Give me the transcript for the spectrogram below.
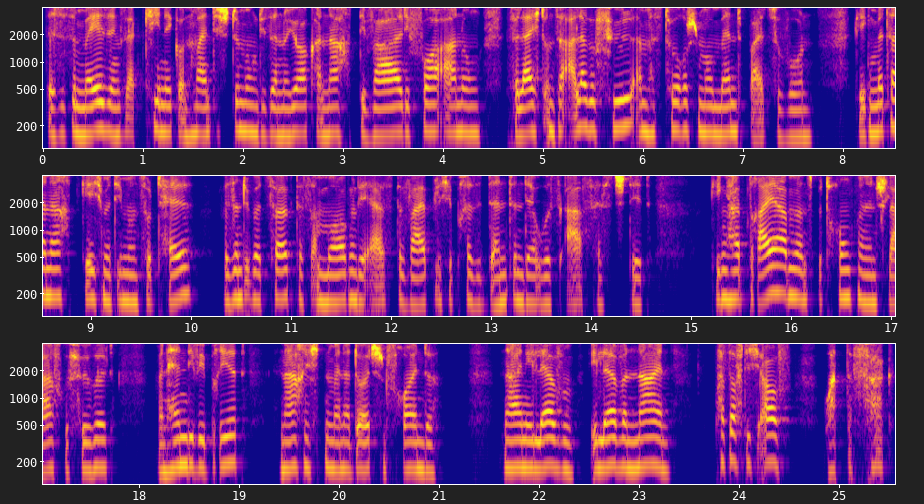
This is amazing, sagt Kienig und meint die Stimmung dieser New Yorker Nacht, die Wahl, die Vorahnung, vielleicht unser aller Gefühl, einem historischen Moment beizuwohnen. Gegen Mitternacht gehe ich mit ihm ins Hotel. Wir sind überzeugt, dass am Morgen die erste weibliche Präsidentin der USA feststeht. Gegen halb drei haben wir uns betrunken in den Schlaf gevögelt. Mein Handy vibriert, Nachrichten meiner deutschen Freunde. 9-11, 11-9, pass auf dich auf. What the fuck?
